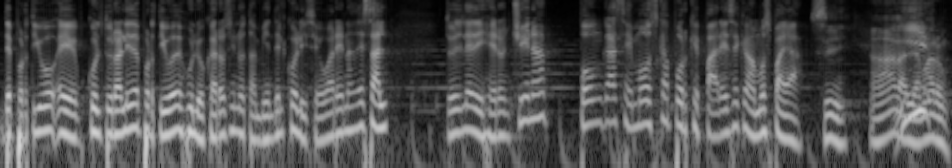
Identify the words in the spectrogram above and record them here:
deportivo, eh, cultural y deportivo de Julio Caro, sino también del Coliseo Arena de Sal. Entonces le dijeron, China, póngase mosca porque parece que vamos para allá. sí. Ah, la Y llamaron.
